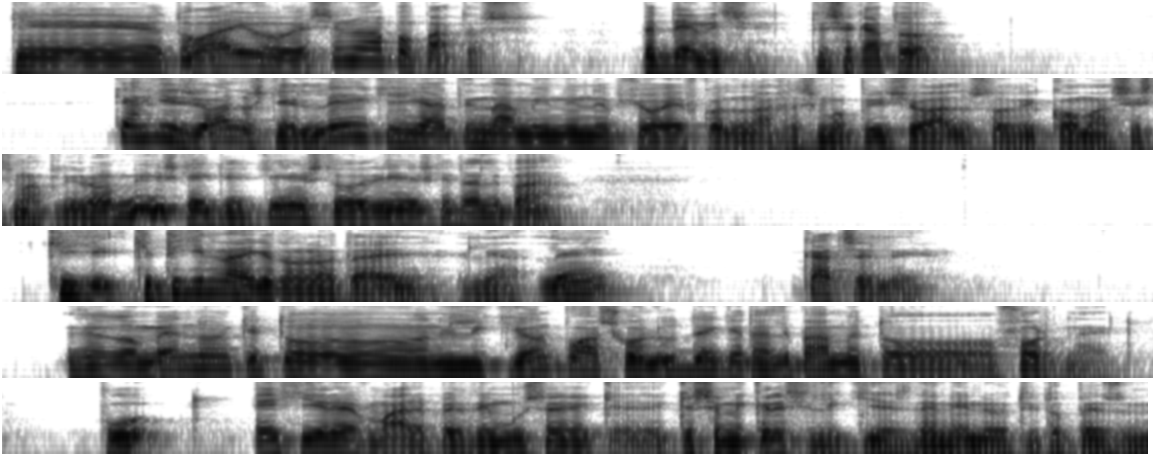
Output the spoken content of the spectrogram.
Και το iOS είναι ο αποπάτο. 5,5%. Και αρχίζει ο άλλος και λέει και γιατί να μην είναι πιο εύκολο να χρησιμοποιήσει ο άλλος το δικό μας σύστημα πληρωμής και και, και ιστορίες κτλ. Και, και, και τι γυρνάει και τον ρωτάει, λέει, λέει κάτσε λέει. Δεδομένων και των ηλικιών που ασχολούνται και τα λοιπά με το Fortnite. Που έχει ρεύμα ρε παιδί μου σε, και σε μικρές ηλικίες. Δεν είναι ότι το παίζουν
